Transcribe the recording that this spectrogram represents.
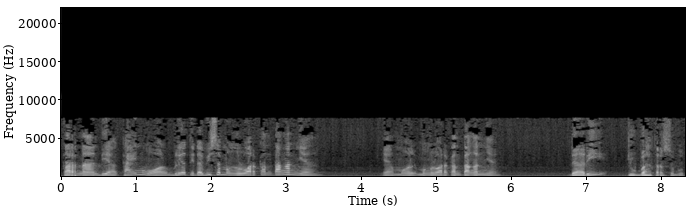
karena dia kain wol, beliau tidak bisa mengeluarkan tangannya, ya, mengeluarkan tangannya dari jubah tersebut.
